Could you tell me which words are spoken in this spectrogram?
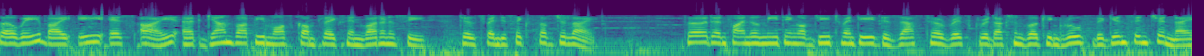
survey by ASI at Gyanvapi Mosque Complex in Varanasi till 26th of July. Third and final meeting of G20 Disaster Risk Reduction Working Group begins in Chennai.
